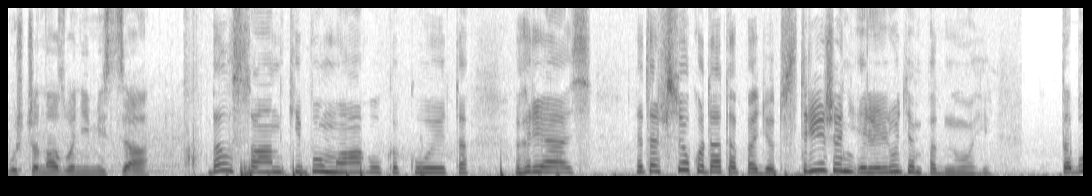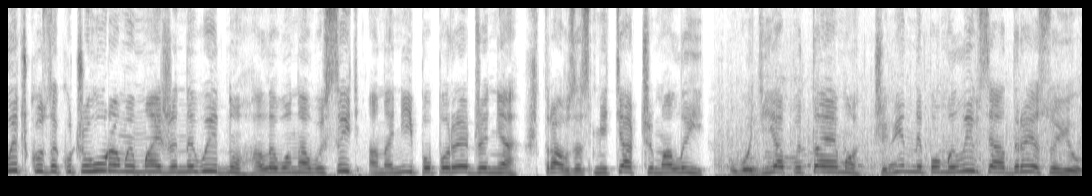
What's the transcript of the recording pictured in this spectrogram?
вище названі місця. Болсанки, бумагу какую-то, грязь. Это все куда-то пойдет в стрижень или людям под ноги. Табличку за кучугурами майже не видно, але вона висить, а на ній попередження. Штраф за сміття чималий. У водія питаємо, чи він не помилився адресою.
